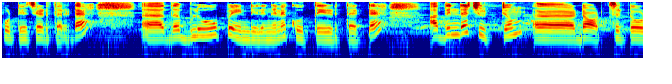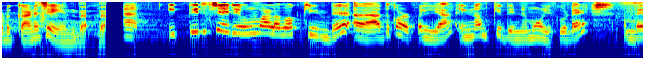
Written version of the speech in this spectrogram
പൊട്ടിച്ചെടുത്തിട്ട് അത് ബ്ലൂ പെയിന്റിൽ ഇങ്ങനെ കുത്തി എടുത്തിട്ട് അതിന്റെ ചുറ്റും ഡോട്ട്സ് ഇട്ട് കൊടുക്കുകയാണ് ചെയ്യുന്നത്. ഇത്തിരി ചെരിവും വളവൊക്കെ ഉണ്ട്. അത് കുഴപ്പമില്ല. ഇനി നമുക്ക് ഇതിന്റെ മുകളിൽ കൂടെ നമ്മുടെ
